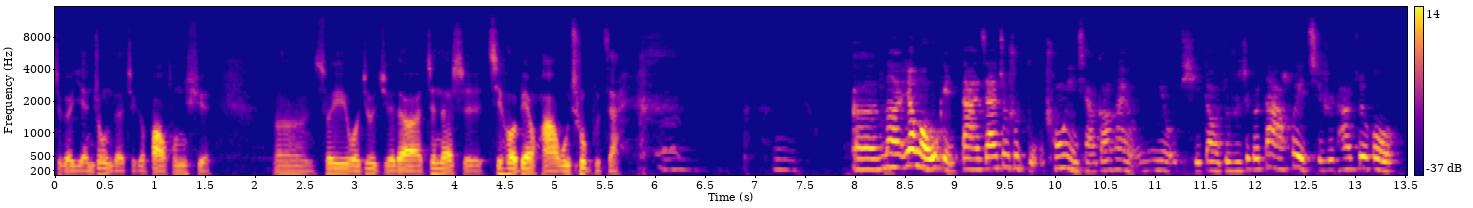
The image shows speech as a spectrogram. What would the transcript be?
这个严重的这个暴风雪。嗯，所以我就觉得真的是气候变化无处不在。嗯，呃，那要么我给大家就是补充一下，刚才有你有提到，就是这个大会其实它最后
